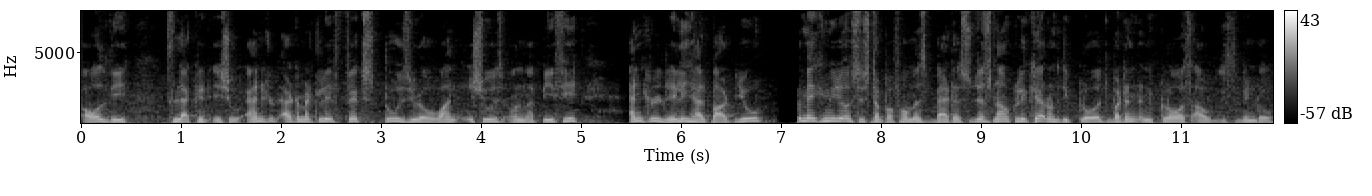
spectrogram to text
all the selected issue. And it will automatically fix 201 issues on my PC and it will really help out you to making your system performance better. So just now click here on the close button and close out this window.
